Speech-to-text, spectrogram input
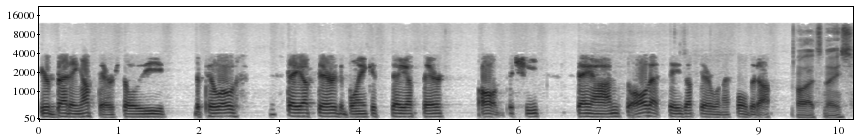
your bedding up there, so the the pillows stay up there, the blankets stay up there, all the sheets stay on, so all that stays up there when I fold it up. Oh, that's nice.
